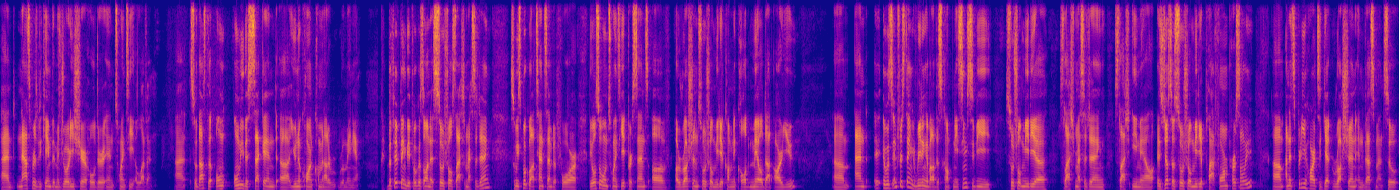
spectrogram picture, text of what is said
and Naspers became the majority shareholder in 2011. Uh, so that's the on- only the second uh, unicorn coming out of Romania. The fifth thing they focus on is social slash messaging. So we spoke about Tencent before. They also own 28% of a Russian social media company called Mail.ru. Um, and it, it was interesting reading about this company. It seems to be social media slash messaging slash email. It's just a social media platform personally. Um, and it's pretty hard to get Russian investment. So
